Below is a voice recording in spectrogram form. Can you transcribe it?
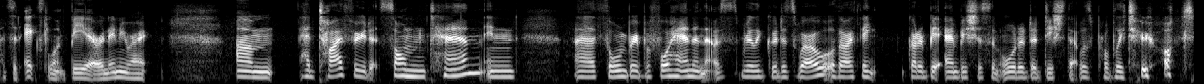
It's an excellent beer, at any rate. Um, had Thai food at Som Tam in uh, Thornbury beforehand, and that was really good as well. Although I think got a bit ambitious and ordered a dish that was probably too hot,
